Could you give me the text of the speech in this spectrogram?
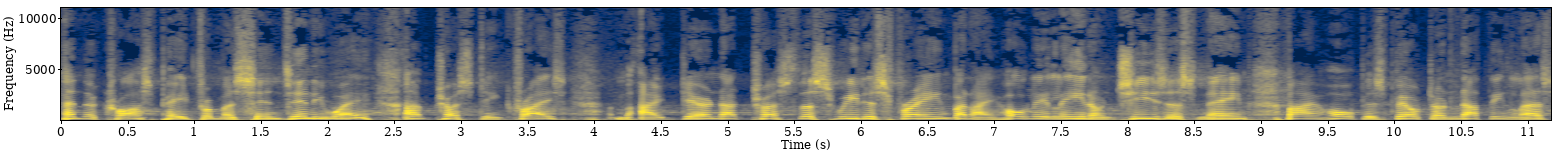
and the cross paid for my sins anyway. I'm trusting Christ. I dare not trust the sweetest frame, but I wholly lean on Jesus' name. My hope is built on nothing less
